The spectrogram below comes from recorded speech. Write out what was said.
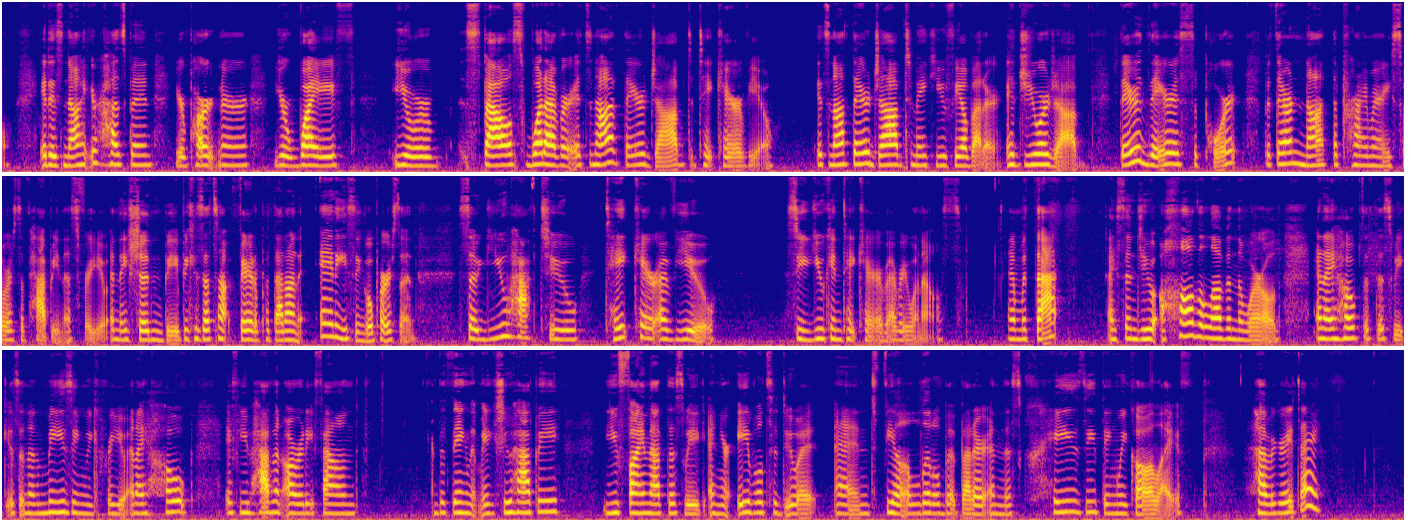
It is not your husband, your partner, your wife, your spouse, whatever. It's not their job to take care of you. It's not their job to make you feel better. It's your job. They're there as support, but they're not the primary source of happiness for you. And they shouldn't be because that's not fair to put that on any single person. So you have to take care of you so you can take care of everyone else. And with that, I send you all the love in the world. And I hope that this week is an amazing week for you. And I hope if you haven't already found the thing that makes you happy, you find that this week and you're able to do it and feel a little bit better in this crazy thing we call life. Have a great day.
